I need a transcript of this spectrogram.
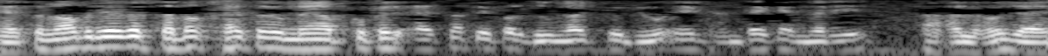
ہے، تو نو بجے اگر سبق ہے تو میں آپ کو پھر ایسا پیپر دوں گا جو ایک گھنٹے کے اندر ہی حل ہو جائے۔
